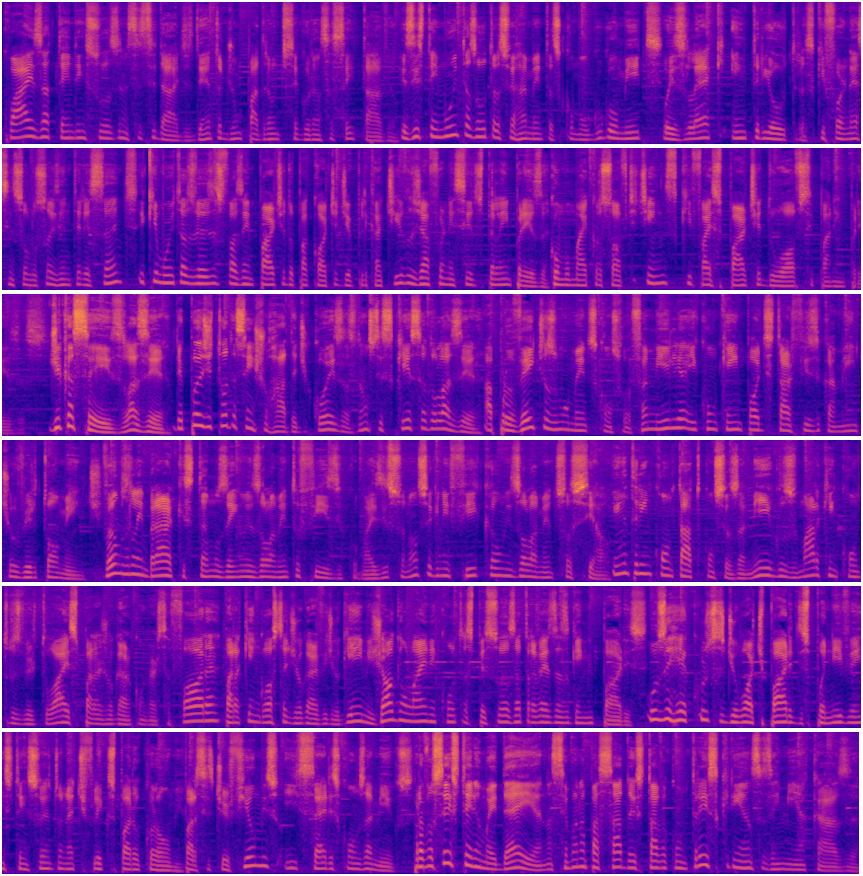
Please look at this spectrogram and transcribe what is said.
quais atendem suas necessidades dentro de um padrão de segurança aceitável. Existem muitas outras ferramentas como o Google Meets, o Slack, entre outras, que fornecem soluções interessantes e que muitas vezes fazem parte do pacote de aplicativos já fornecidos pela empresa, como o Microsoft Teams, que faz parte do Office para empresas. Dica 6: lazer. Depois de toda essa enxurrada de coisas, não se esqueça do lazer. Aproveite os momentos com sua família e com quem pode estar fisicamente ou virtualmente. Vamos lembrar que estamos em um isolamento físico, mas isso não significa um isolamento social. Entre em contato com seus amigos, marque encontros virtuais para jogar conversa fora. Para quem gosta de jogar videogame, jogue online com outras pessoas através das game parties. Use recursos de watch party disponível em extensões do Netflix para o Chrome para assistir filmes e séries com os amigos. Para vocês terem uma ideia, na semana passada eu estava com três crianças em minha casa:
